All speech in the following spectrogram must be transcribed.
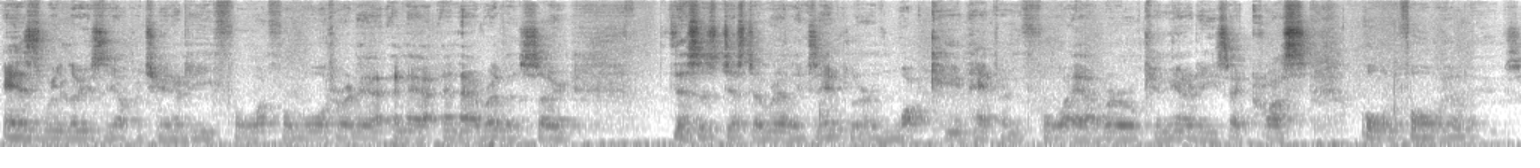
as we lose the opportunity for, for water in our, in, our, in our rivers. So this is just a real exemplar of what can happen for our rural communities across all the four wheelbacks.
